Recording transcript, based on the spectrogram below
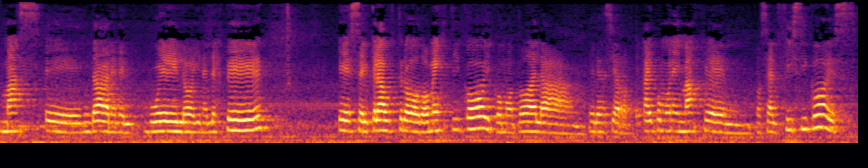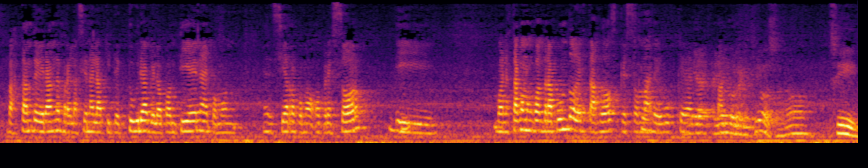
más eh, indagan en el vuelo y en el despegue, es el claustro doméstico y como toda la el encierro. Hay como una imagen, o sea, el físico es bastante grande en relación a la arquitectura que lo contiene, hay como un encierro como opresor y bueno, está como un contrapunto de estas dos que son más de búsqueda. Hay, algo religioso, ¿no? Sí,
